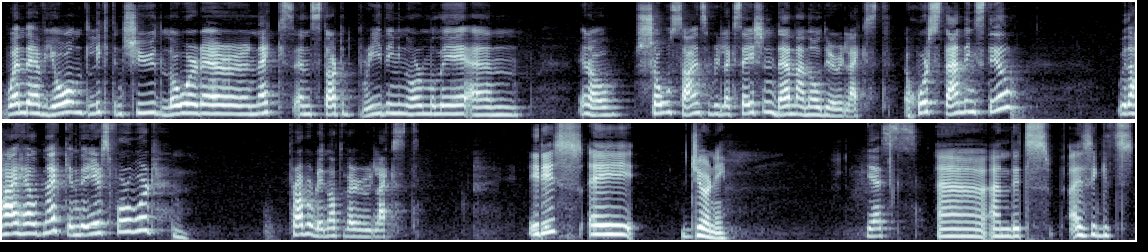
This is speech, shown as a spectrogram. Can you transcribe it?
when they have yawned, licked and chewed, lower their necks and started breathing normally and you know, show signs of relaxation, then I know they're relaxed. A horse standing still with a high held neck and the ears forward, mm. probably not very relaxed. It is a journey. Yes. Uh, and it's I think it's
